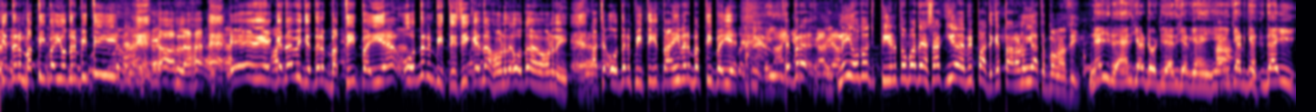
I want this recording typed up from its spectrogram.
ਜਿੱਦਣ ਬੱਤੀ ਪਈ ਉਧਰ ਪੀਤੀ। ਆਹ ਲੈ ਇਹ ਇਹ ਕਹਿੰਦਾ ਵੀ ਜਿੱਦਣ ਬੱਤੀ ਪਈ ਹੈ ਉਦੋਂ ਪੀਤੀ ਸੀ ਕਹਿੰਦਾ ਹੁਣ ਉਹ ਤਾਂ ਹੁਣ ਨਹੀਂ। ਅੱਛਾ ਉਦੋਂ ਪੀਤੀ ਸੀ ਤਾਂ ਹੀ ਫਿਰ ਬੱਤੀ ਪਈ ਹੈ। ਤੇ ਫਿਰ ਨਹੀਂ ਉਦੋਂ ਪੀਣ ਤੋਂ ਬਾਅਦ ਐਸਾ ਕੀ ਹੋਇਆ ਵੀ ਭੱਜ ਕੇ ਤਾਰਾਂ ਨੂੰ ਹੀ ਹੱਥ ਪਾਉਣਾ ਸੀ? ਨਹੀਂ ਜੀ ਲੈਣ ਚੜ ਡੋਡੀ ਲੈਣ ਚੜ ਗਏ ਐਂ ਚੜ ਗਿਆ ਸਿੱਧਾ ਹੀ।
